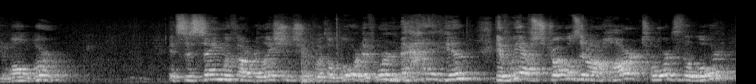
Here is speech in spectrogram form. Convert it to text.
It won't work. It's the same with our relationship with the Lord. If we're mad at Him, if we have struggles in our heart towards the Lord,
